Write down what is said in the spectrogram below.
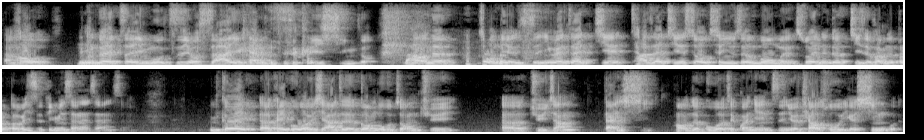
然后面对这一幕，只有傻眼两个字可以形容。然后呢，重点是因为在接他在接受陈情书这个 moment，所以那个记者后面就叭叭叭一直拼命闪闪闪闪闪。你各位呃，可以 Google 一下这个公路总局呃局长旦夕，哦，就 Google 这关键字，你就跳出一个新闻，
